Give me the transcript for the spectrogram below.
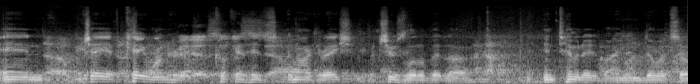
And JFK wanted her to cook at his inauguration, but she was a little bit uh, intimidated by it and didn't do it, so.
